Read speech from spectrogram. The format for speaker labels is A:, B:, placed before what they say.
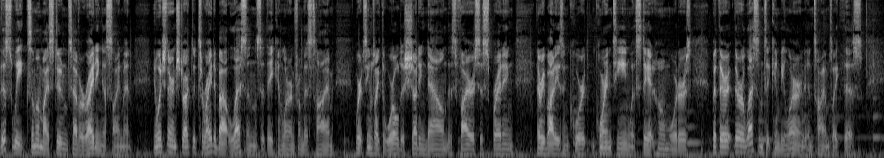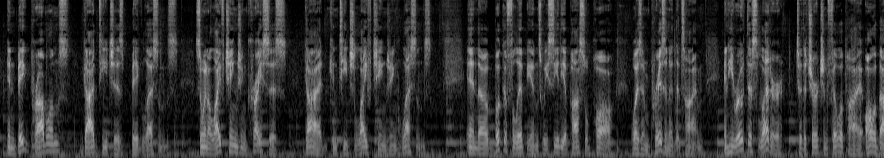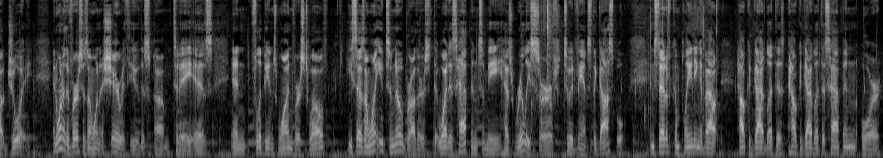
A: This week, some of my students have a writing assignment in which they're instructed to write about lessons that they can learn from this time where it seems like the world is shutting down, this virus is spreading, everybody's in quarantine with stay at home orders. But there, there are lessons that can be learned in times like this. In big problems, God teaches big lessons. So in a life changing crisis, God can teach life changing lessons. In the book of Philippians, we see the Apostle Paul was in prison at the time, and he wrote this letter to the church in Philippi all about joy. And one of the verses I want to share with you this um, today is in Philippians 1, verse 12. He says, I want you to know, brothers, that what has happened to me has really served to advance the gospel. Instead of complaining about how could God let this how could God let this happen or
